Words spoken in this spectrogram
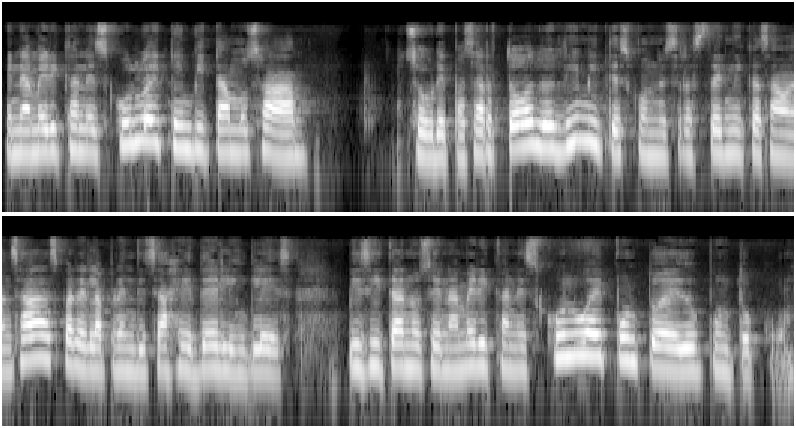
En American Schoolway te invitamos a sobrepasar todos los límites con nuestras técnicas avanzadas para el aprendizaje del inglés. Visítanos en americanschoolway.edu.com.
